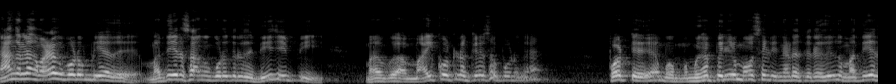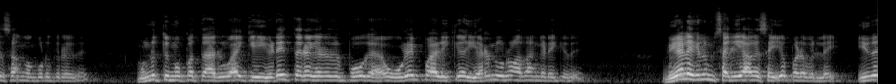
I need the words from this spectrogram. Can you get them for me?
நாங்கள்லாம் வழக்கு போட முடியாது. மத்திய அரசாங்கம் கொடுக்குறது பிஜேபி ஹைகோர்ட்டில் கேஸை போடுங்க. போட்டு மிகப்பெரிய மோசடி நடக்கிறது இது மத்திய அரசாங்கம் கொடுக்கறது. முந்நூற்றி முப்பத்தாறு ரூபாய்க்கு இடைத்தரகர்கள் போக உழைப்பாளிக்கு இரநூறுவா தான் கிடைக்குது. வேலைகளும் சரியாக செய்யப்படவில்லை. இதை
